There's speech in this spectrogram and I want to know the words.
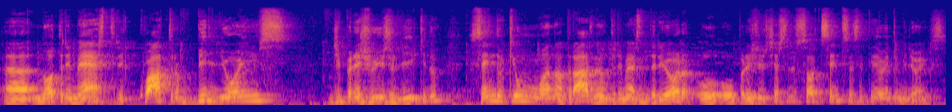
uh, no trimestre, 4 bilhões de prejuízo líquido, sendo que um ano atrás, né, no trimestre anterior, o, o prejuízo tinha sido só de 168 milhões.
